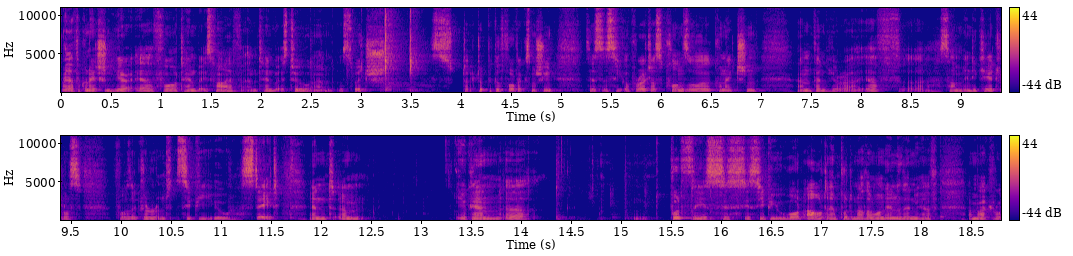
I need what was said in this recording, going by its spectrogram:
I have a connection here for 10 base 5 and 10 base 2 and a switch typical for VAX machine. This is the operator's console connection, and then here I have uh, some indicators for the current CPU state. And um, you can uh, put the, CPU board out and put another one in, and then you have a micro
